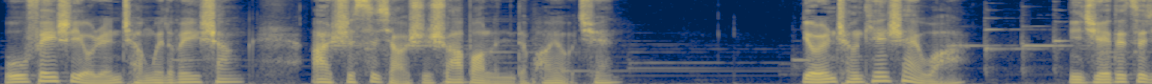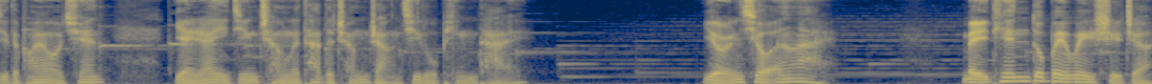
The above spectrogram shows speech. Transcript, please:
无非是有人成为了微商，二十四小时刷爆了你的朋友圈；有人成天晒娃，你觉得自己的朋友圈俨然已经成了他的成长记录平台；有人秀恩爱。每天都被喂食着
